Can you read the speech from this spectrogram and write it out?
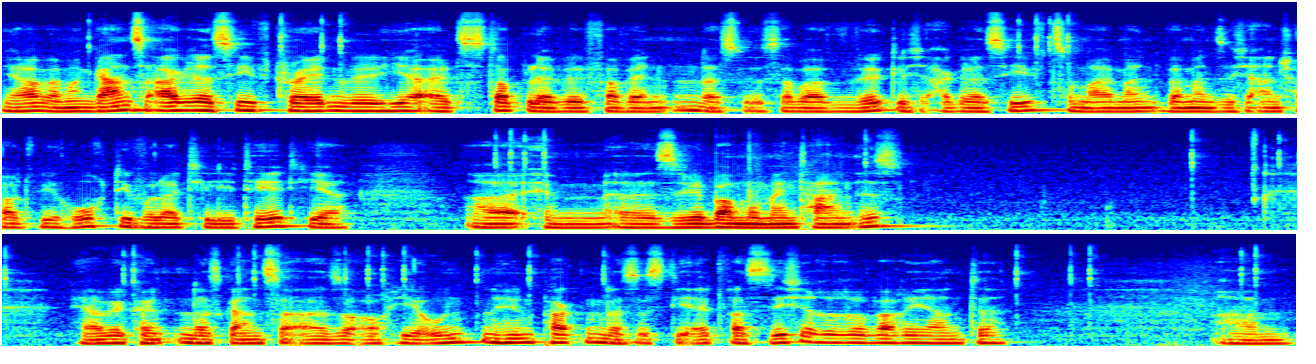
ja, wenn man ganz aggressiv traden will, hier als Stop-Level verwenden. Das ist aber wirklich aggressiv, zumal man, wenn man sich anschaut, wie hoch die Volatilität hier äh, im äh, Silber momentan ist. Ja, wir könnten das Ganze also auch hier unten hinpacken. Das ist die etwas sicherere Variante. Ähm,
